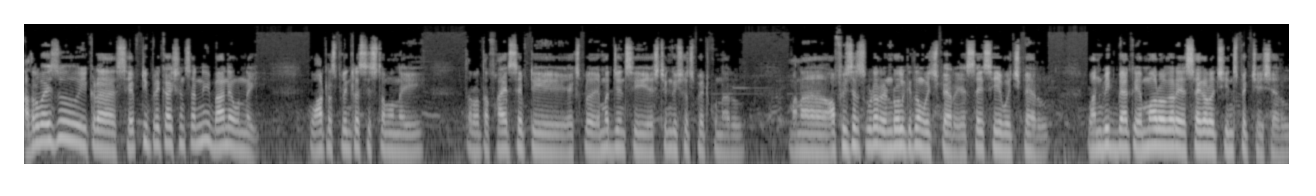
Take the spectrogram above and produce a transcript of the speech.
అదర్వైజు ఇక్కడ సేఫ్టీ ప్రికాషన్స్ అన్నీ బాగానే ఉన్నాయి. వాటర్ స్ప్రింక్లర్ సిస్టమ్ ఉన్నాయి. తర్వాత ఫైర్ సేఫ్టీ ఎక్స్ప్లో ఎమర్జెన్సీ ఎస్టింగ్విషర్స్ పెట్టుకున్నారు. మన ఆఫీసర్స్ కూడా రెండు రోజుల క్రితం వచ్చిపోయారు. ఎస్ఐసిఏ వచ్చిపోయారు. వన్ వీక్ బ్యాక్ ఎంఆర్ఓ గారు ఎస్ఐ గారు వచ్చి ఇన్స్పెక్ట్ చేశారు.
